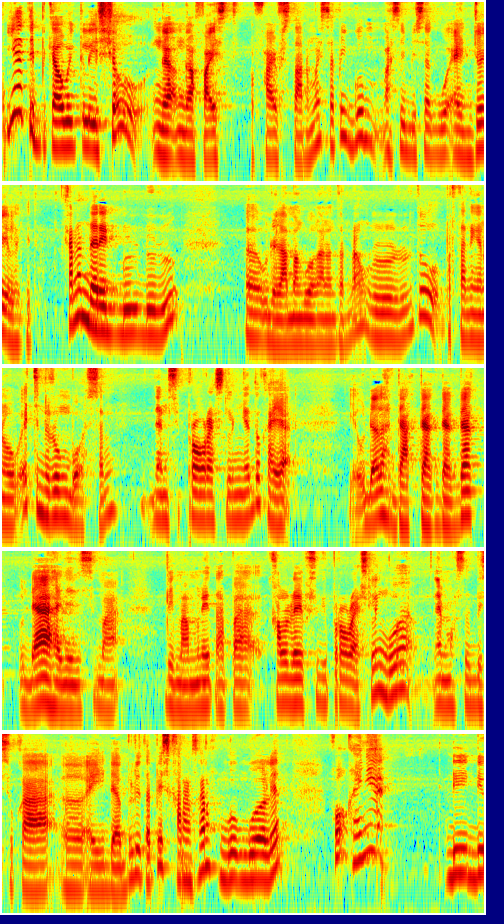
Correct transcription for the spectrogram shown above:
ya tipikal weekly show nggak nggak five five star match tapi gue masih bisa gue enjoy lah gitu. Karena dari dulu dulu uh, udah lama gue nggak nonton. Raw dulu dulu tuh pertandingan WWE cenderung bosen. Dan si pro wrestlingnya tuh kayak ya udahlah dak dak dak dak. Udah aja cuma 5 menit apa. Kalau dari segi pro wrestling gue emang lebih suka uh, eh, AEW tapi sekarang sekarang gue gue lihat kok kayaknya di, di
